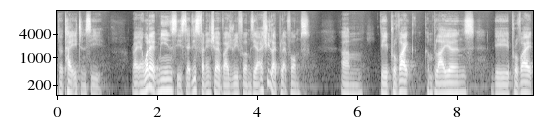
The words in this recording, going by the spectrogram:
the tied agency right? And what that means is that these financial advisory firms, they are actually like platforms. Um, they provide compliance, they provide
